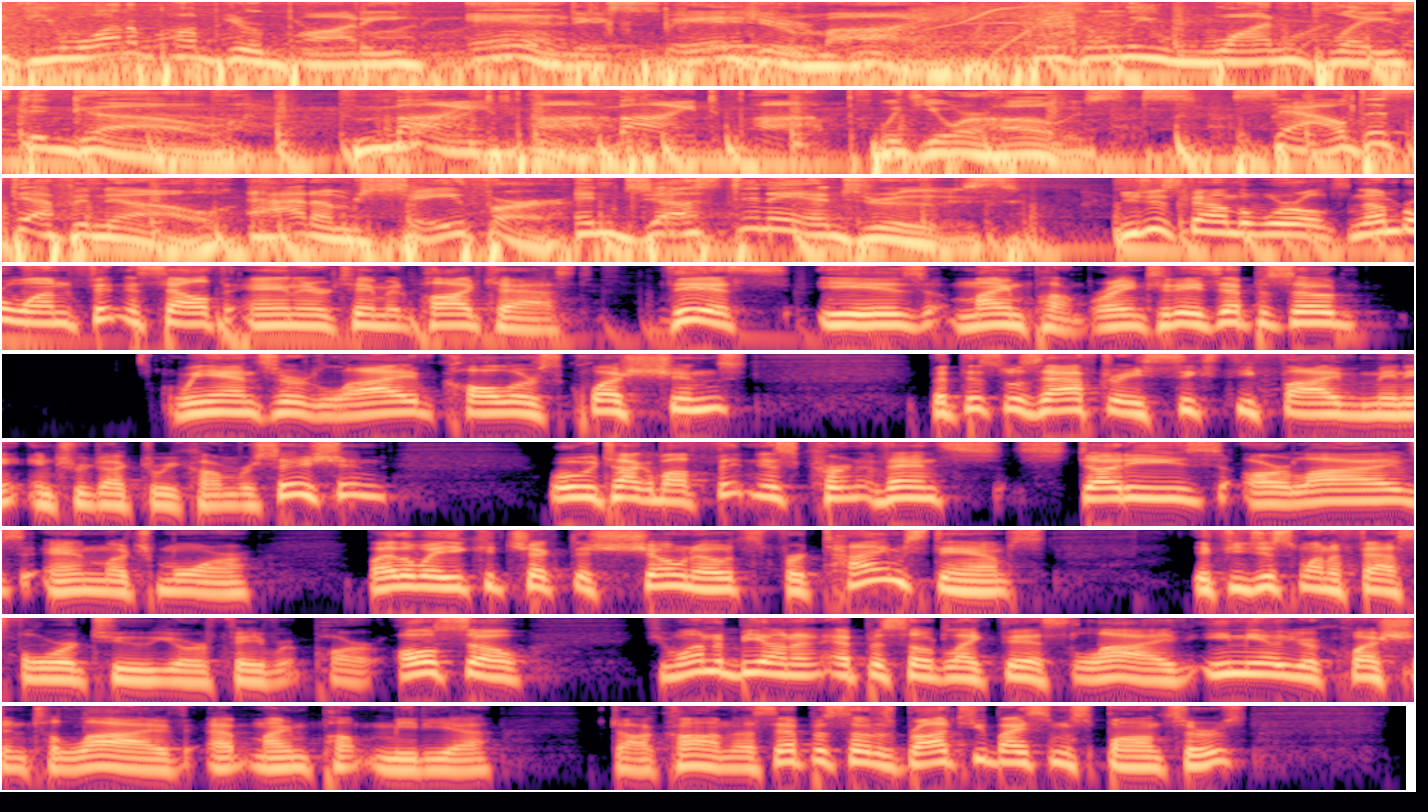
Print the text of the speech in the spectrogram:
If you want to pump your body and expand your mind, there's only one place to go. Mind Pump. Mind Pump with your hosts, Sal DiStefano, Adam Schafer, and Justin Andrews. You just found the world's number one fitness, health, and entertainment podcast. This is Mind Pump, right? In today's episode, we answered live callers' questions, but this was after a 65 minute introductory conversation where we talk about fitness, current events, studies, our lives, and much more. By the way, you could check the show notes for timestamps if you just want to fast forward to your favorite part. Also, if you want to be on an episode like this live, email your question to live at mindpumpmedia.com. This episode is brought to you by some sponsors.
